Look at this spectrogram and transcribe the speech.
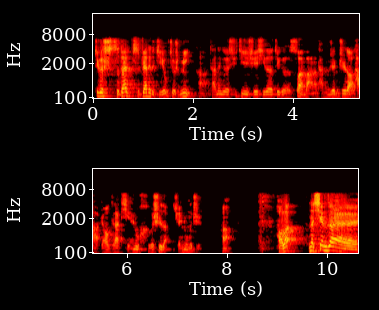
这个 strategy strategy 的值就是 mean 啊，它那个继续学习的这个算法呢，它能认知到它，然后给它填入合适的权重的值啊。好了，那现在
